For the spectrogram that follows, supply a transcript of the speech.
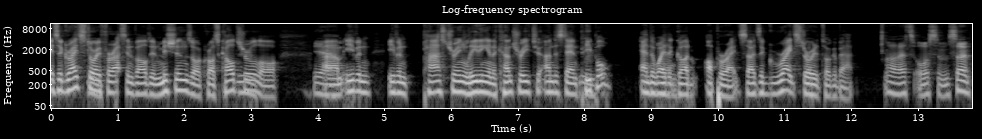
It's a great story mm. for us involved in missions or cross cultural mm. or yeah. um, even even pastoring, leading in a country to understand people and the way yeah. that God operates. So it's a great story to talk about. Oh, that's awesome. So,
